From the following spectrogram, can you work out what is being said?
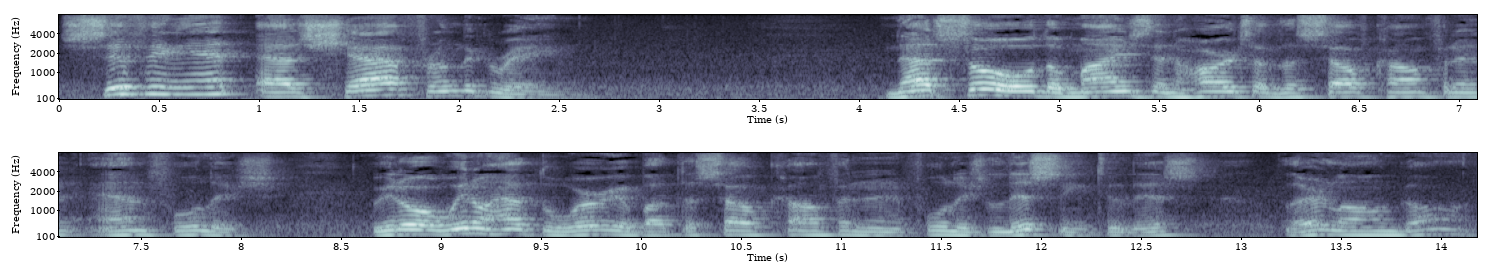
sifting it as chaff from the grain. Not so the minds and hearts of the self-confident and foolish. We don't we don't have to worry about the self-confident and foolish listening to this. They're long gone.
